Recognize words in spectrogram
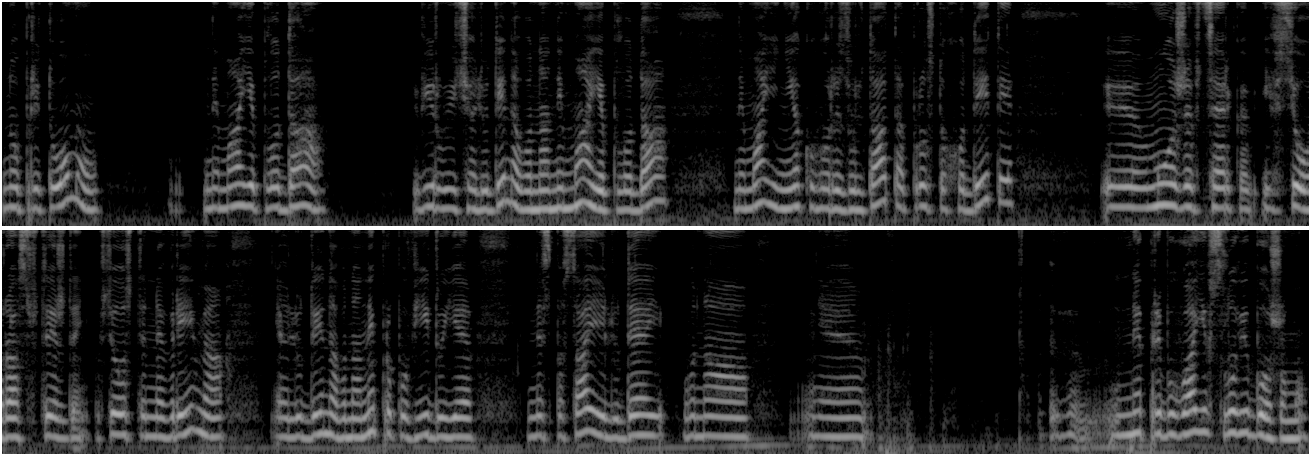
але при тому немає плода. Віруюча людина, вона не має плода, не має ніякого результата, просто ходити е, може в церковь і все раз в тиждень. Все остальне время е, людина вона не проповідує, не спасає людей, вона е, не прибуває в Слові Божому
